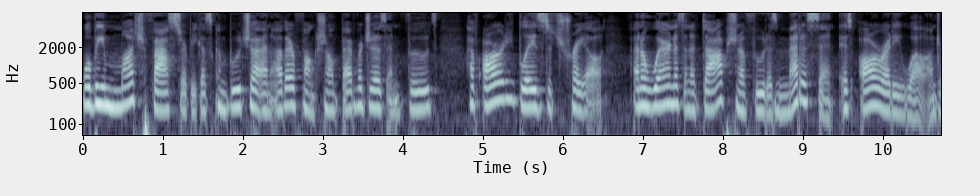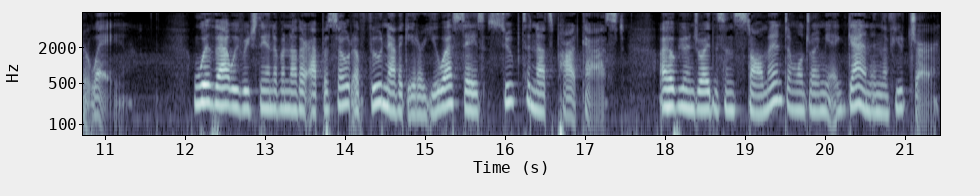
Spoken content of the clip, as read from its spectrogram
will be much faster because kombucha and other functional beverages and foods have already blazed a trail, and awareness and adoption of food as medicine is already well underway. With that, we've reached the end of another episode of Food Navigator USA's Soup to Nuts podcast. I hope you enjoyed this installment and will join me again in the future.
